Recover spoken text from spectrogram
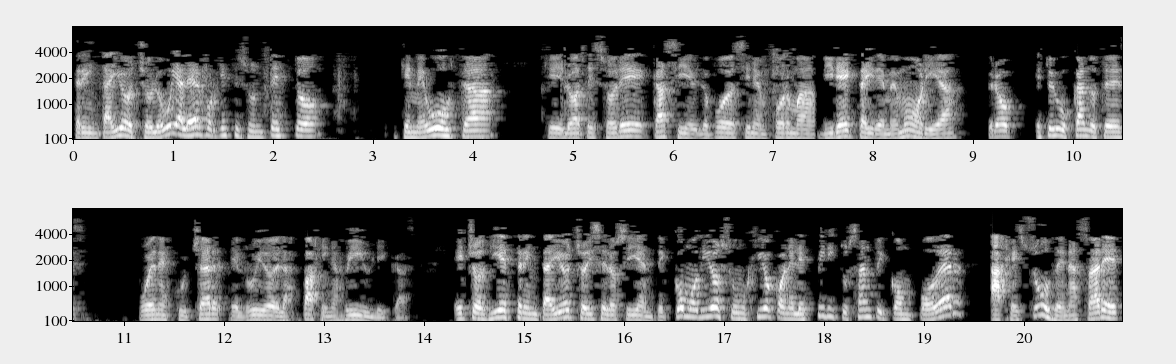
38, lo voy a leer porque este es un texto que me gusta, que lo atesoré casi, lo puedo decir en forma directa y de memoria, pero estoy buscando, ustedes pueden escuchar el ruido de las páginas bíblicas. Hechos 10:38 dice lo siguiente, cómo Dios ungió con el Espíritu Santo y con poder a Jesús de Nazaret,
